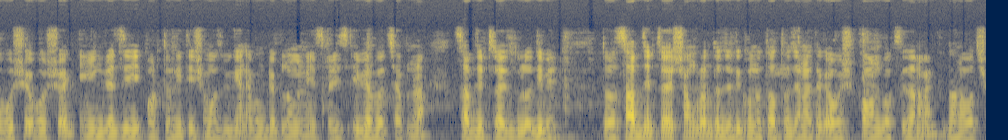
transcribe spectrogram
অবশ্যই অবশ্যই ইংরেজি, অর্থনীতি, সমাজবিজ্ঞান এবং ডেভেলপমেন্ট স্টাডিজ এইভাবে হচ্ছে আপনারা সাবজেক্ট চয়েসগুলো দিবেন। তো সাবজেক্ট চয়েস সংক্রান্ত যদি কোনো তথ্য জানার থাকে, অবশ্যই কমেন্ট বক্সে জানাবেন। ধন্যবাদ সবাই।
